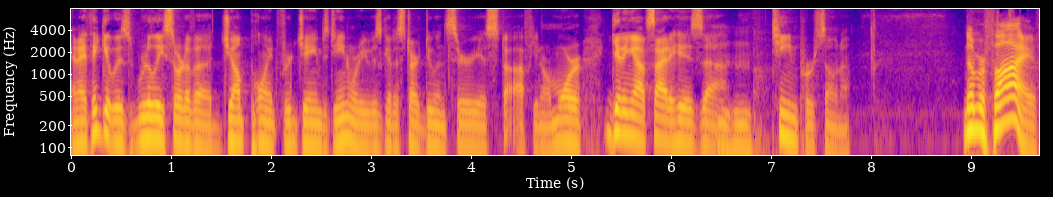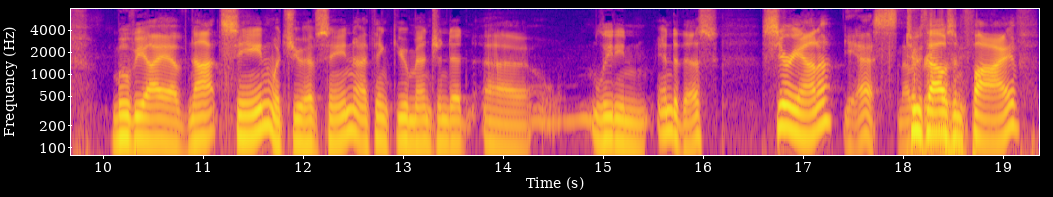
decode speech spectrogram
and I think it was really sort of a jump point for James Dean, where he was going to start doing serious stuff, you know, more getting outside of his uh, teen persona. number five movie I have not seen, which you have seen. I think you mentioned it uh, leading into this. Syriana, Yes, another great 2005.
